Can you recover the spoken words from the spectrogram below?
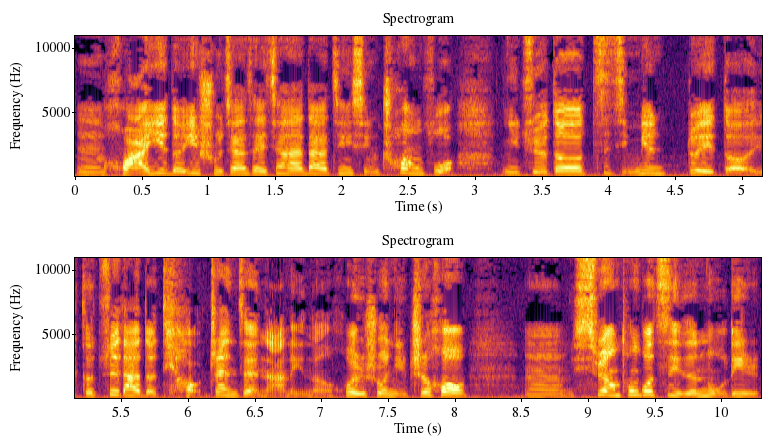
嗯华裔的艺术家在加拿大进行创作，你觉得自己面对的一个最大的挑战在哪里呢？或者说你之后嗯希望通过自己的努力？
